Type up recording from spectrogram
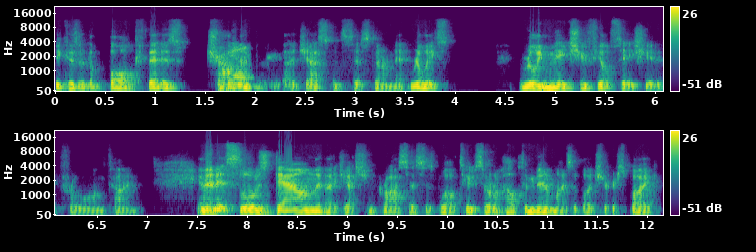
because of the bulk that is traveling yeah. through the digestive system. It really, really makes you feel satiated for a long time. And then it slows down the digestion process as well too. So it'll help to minimize the blood sugar spike. And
